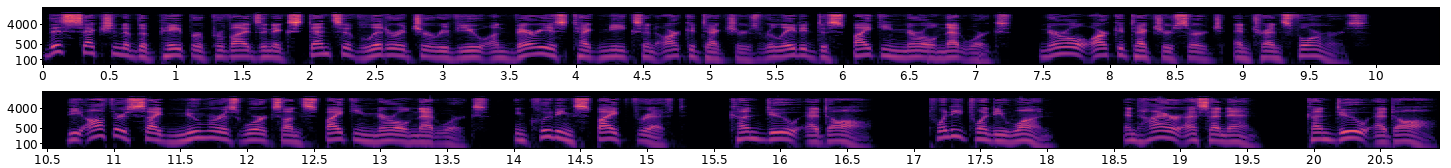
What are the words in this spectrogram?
This section of the paper provides an extensive literature review on various techniques and architectures related to spiking neural networks, neural architecture search, and transformers. The authors cite numerous works on spiking neural networks, including Spike Thrift, Kundu et al. 2021, and HIRE-SNN, Kundu et al.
